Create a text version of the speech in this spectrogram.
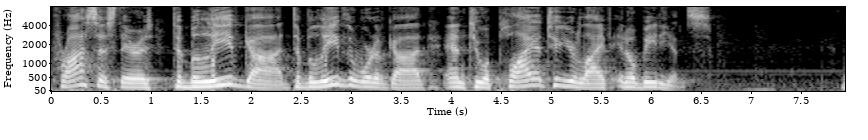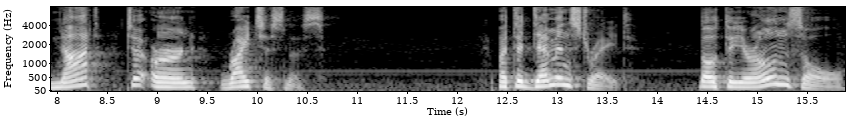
process there is to believe God, to believe the Word of God, and to apply it to your life in obedience. Not to earn righteousness, but to demonstrate both to your own soul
